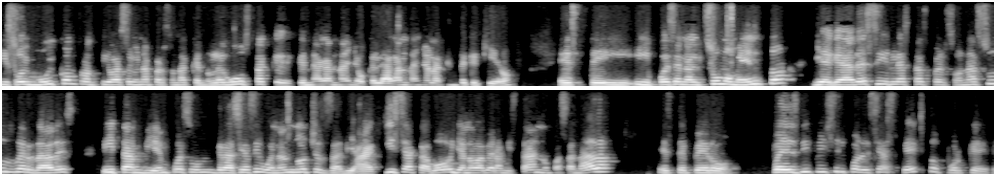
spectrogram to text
y soy muy confrontiva, soy una persona que no le gusta que, que me hagan daño que le hagan daño a la gente que quiero. Este, y, y pues en el, su momento llegué a decirle a estas personas sus verdades y también pues un gracias y buenas noches, aquí se acabó, ya no va a haber amistad, no pasa nada, este, pero pues es difícil por ese aspecto porque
